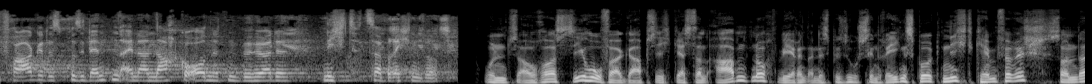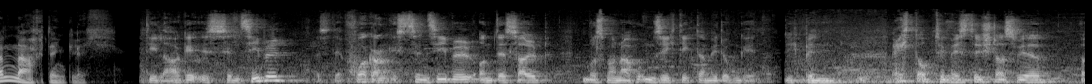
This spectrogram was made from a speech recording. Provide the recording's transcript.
Frage des Präsidenten einer nachgeordneten Behörde nicht zerbrechen wird. Und auch Horst Seehofer gab sich gestern Abend noch während eines Besuchs in Regensburg nicht kämpferisch, sondern nachdenklich. Die Lage ist sensibel, also der Vorgang ist sensibel und deshalb muss man auch umsichtig damit umgehen. Ich bin recht optimistisch, dass wir äh,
